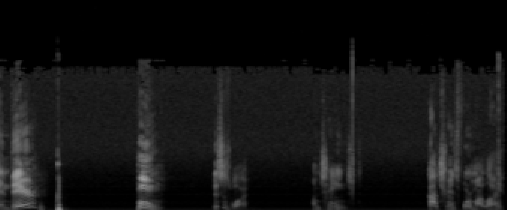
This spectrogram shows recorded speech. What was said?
And there, boom, this is why. I'm changed. God transformed my life.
